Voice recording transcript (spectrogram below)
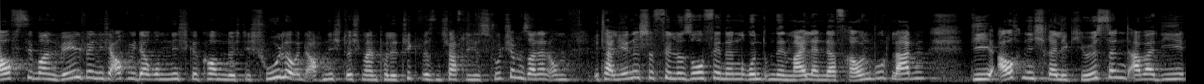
auf Simone Weil bin ich auch wiederum nicht gekommen durch die Schule und auch nicht durch mein politikwissenschaftliches Studium, sondern um italienische Philosophinnen rund um den Mailänder Frauenbuchladen, die auch nicht religiös sind, aber die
